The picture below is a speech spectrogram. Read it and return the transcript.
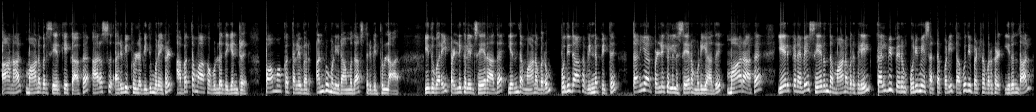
ஆனால் மாணவர் சேர்க்கைக்காக அரசு அறிவித்துள்ள விதிமுறைகள் அபத்தமாக உள்ளது என்று பாமக தலைவர் அன்புமணி ராமதாஸ் தெரிவித்துள்ளார். இதுவரை பள்ளிகளில் சேராத எந்த மாணவரும் புதிதாக விண்ணப்பித்து தனியார் பள்ளிகளில் சேர முடியாது. மாறாக ஏற்கனவே சேர்ந்த மாணவர்களில் கல்வி பெறும் உரிமை சட்டப்படி தகுதி பெற்றவர்கள் இருந்தால்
